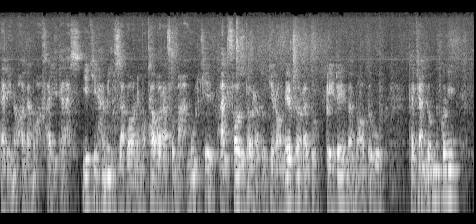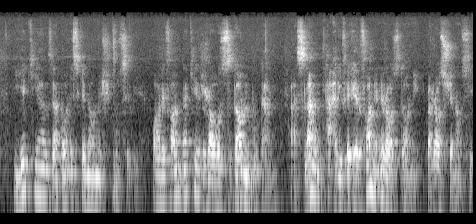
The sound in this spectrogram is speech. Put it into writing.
در این عالم آفریده است. یکی همین زبان متعارف و معمول که الفاظ دارد و گرامر دارد و غیره و ما به او تکلم می‌کنیم. یکی هم زبان است که نامش موسیقیه عارفان نه که رازدان بودن. اصلا تعریف عرفان یعنی رازدانی و رازشناسی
